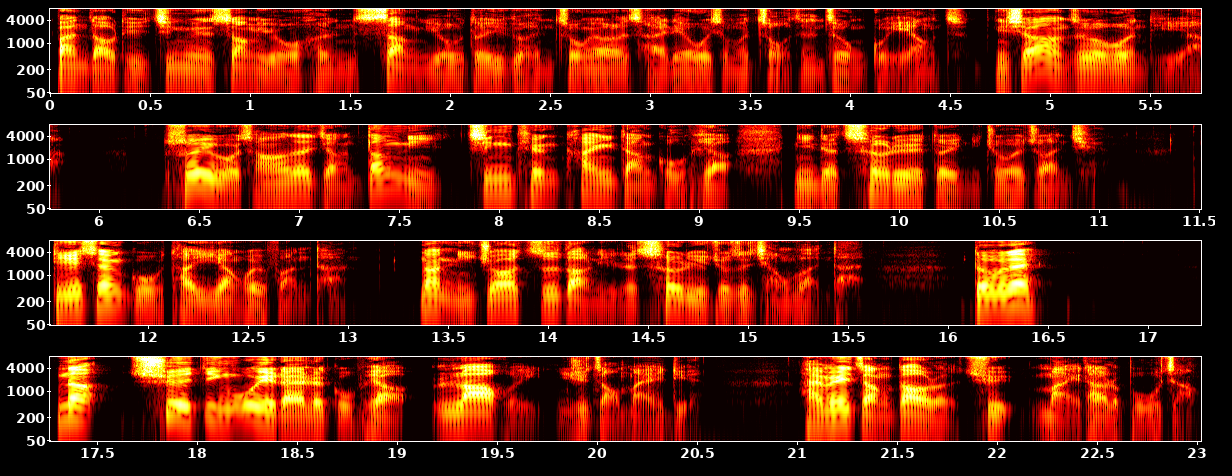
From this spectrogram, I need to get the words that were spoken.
半导体晶圆上游很上游的一个很重要的材料，为什么走成这种鬼样子？你想想这个问题啊。所以我常常在讲，当你今天看一档股票，你的策略对，你就会赚钱。跌升股它一样会反弹，那你就要知道你的策略就是强反弹，对不对？那确定未来的股票拉回，你去找买点，还没涨到了去买它的补涨。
